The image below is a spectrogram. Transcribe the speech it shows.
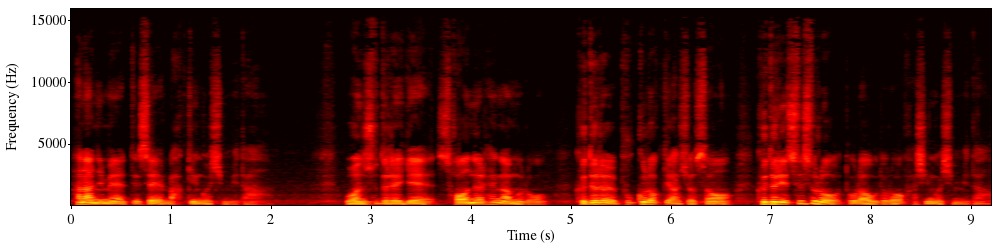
하나님의 뜻에 맡긴 것입니다. 원수들에게 선을 행함으로 그들을 부끄럽게 하셔서 그들이 스스로 돌아오도록 하신 것입니다.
